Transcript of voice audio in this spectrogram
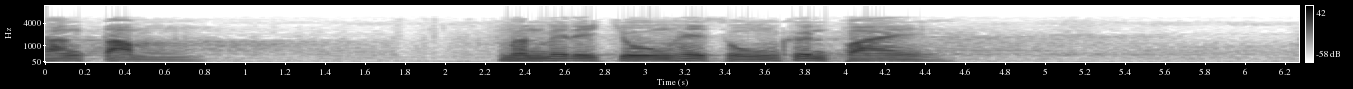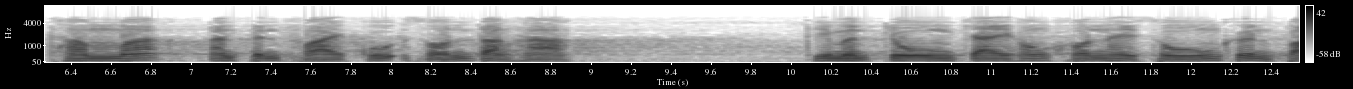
ทางต่ำมันไม่ได้จูงให้สูงขึ้นไป ธรรมะอันเป็นฝ่ายกุศลต่างหาก ที่มันจูงใจของคนให้สูงขึ้นไป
